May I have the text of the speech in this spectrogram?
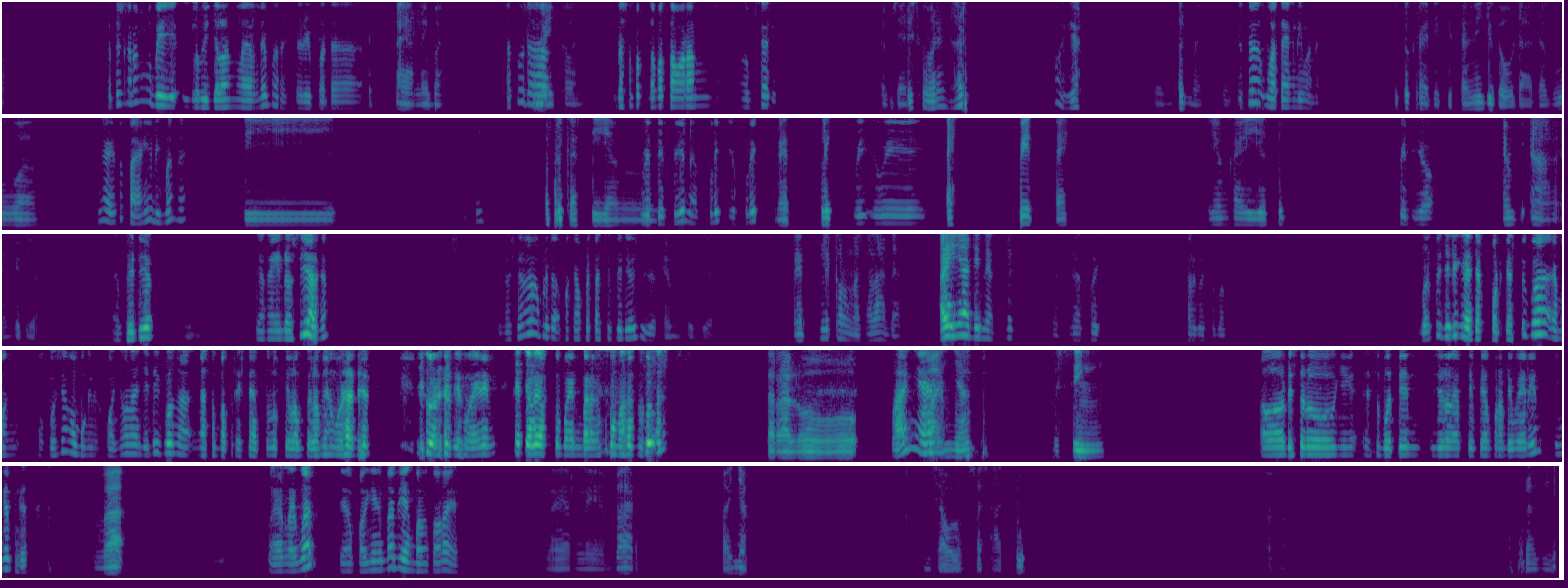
Tapi sekarang lebih lebih jalan layar lebar ya daripada layar lebar. Tapi udah sama iklan. udah sempat dapat tawaran web series? Web series kemarin hard oh iya? Nonton tuh itu. Buat tayang di mana? Itu kredit juga udah ada gua. Enggak itu tayangnya di mana? Di aplikasi yang WTV Netflix Netflix. Netflix. Wi wi Speed eh. Yang kayak YouTube. Video. M ah M video. Eh, video? Hmm. yang kayak Indosiar kan? Iya. Indosiar kan aplika- pakai aplikasi video juga? M video. Netflix kalau nggak salah ada. Ah iya di Netflix. Netflix. Netflix. Ntar gue coba. Gue tuh jadi ngajak podcast tuh gue emang fokusnya ngomongin kekonyolan. Jadi gue nggak nggak sempat riset dulu film-film yang udah ada yang udah dimainin. Kecuali waktu main bareng sama gue terlalu banyak. banyak. Pusing. Kalau disuruh sebutin judul FTV yang pernah dimainin ingat nggak? Nggak. Layar lebar yang paling yang tadi yang bareng Tora ya? Layar lebar. Banyak. Insya Allah satu Eh, apa lagi ya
